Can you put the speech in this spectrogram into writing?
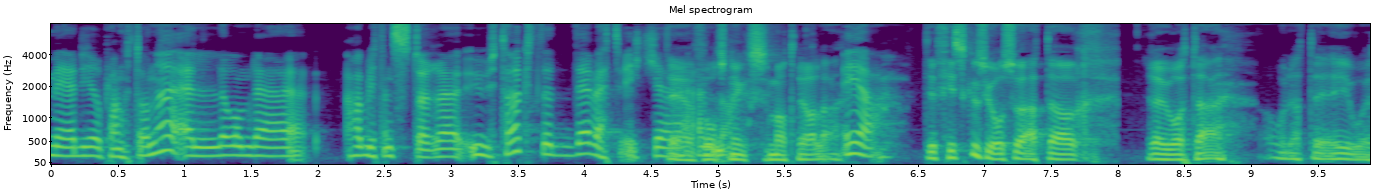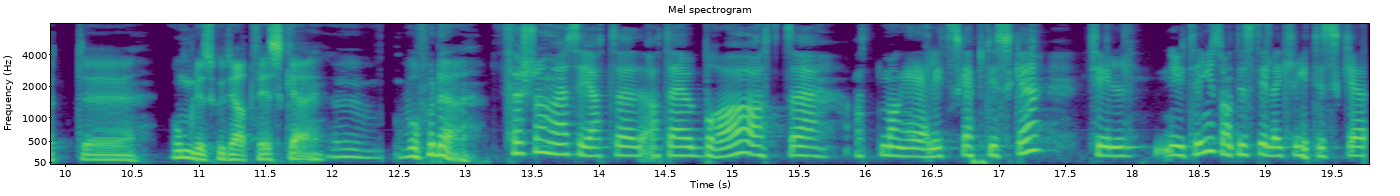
med dyreplanktonet, eller om det har blitt en større utakt, det, det vet vi ikke Det er forskningsmateriale? Ja. Det fiskes jo også etter raudåte, og dette er jo et uh, omdiskutert fiske. Hvorfor det? Først må jeg si at, at det er bra at, at, mange er litt skeptiske til nye ting, sånn at de stiller kritiske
